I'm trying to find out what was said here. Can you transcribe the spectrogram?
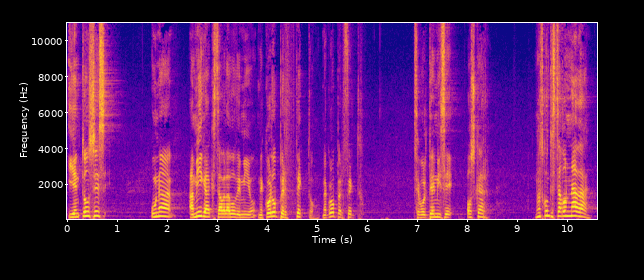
Y entonces una amiga que estaba al lado de mí, me acuerdo perfecto, me acuerdo perfecto, se voltea y me dice, Oscar, no has contestado nada.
